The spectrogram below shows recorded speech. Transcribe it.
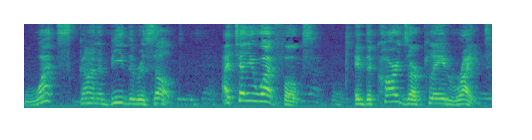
what's gonna be the result. I tell you what, folks, if the cards are played right,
